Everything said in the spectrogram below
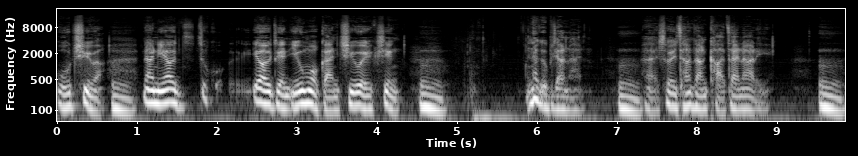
无趣嘛。嗯，那你要要有点幽默感、趣味性。嗯，那个比较难。嗯，哎，所以常常卡在那里。嗯，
